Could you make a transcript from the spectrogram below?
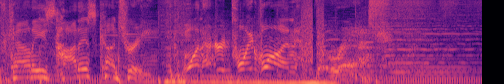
County's hottest country. 100.1 The Ranch.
